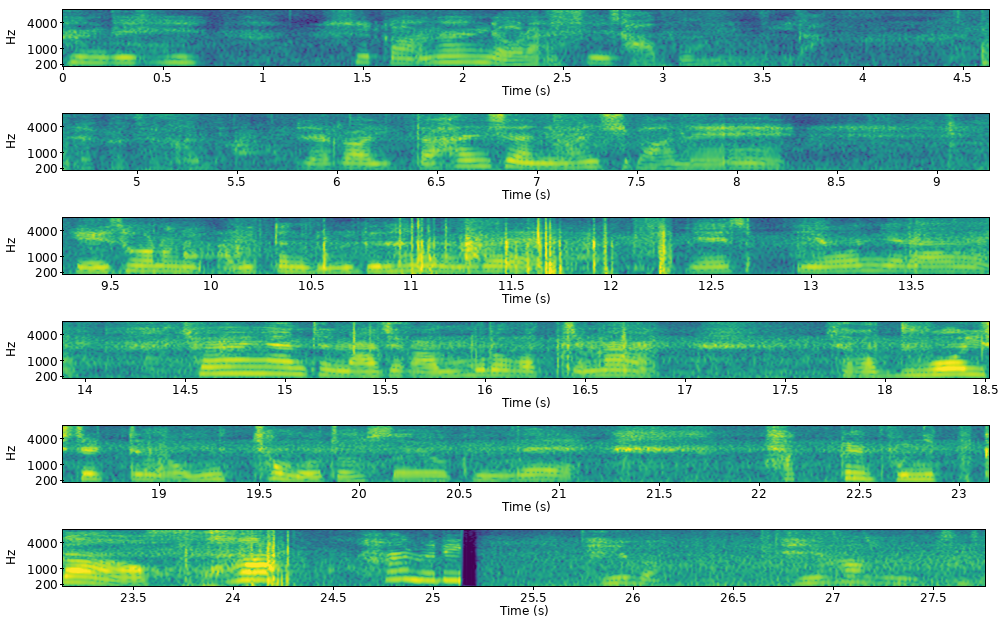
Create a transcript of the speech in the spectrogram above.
현재 시, 시간은 11시 4분입니다. 제가 지금 제가 이따 1시 아니면 1시 반에 예서랑 일단 놀기를 했는데 예서, 예원이랑 소연이한테는 아직 안 물어봤지만 제가 누워있을 때는 엄청 어두웠어요. 근데 밖을 보니까 화, 하늘이 대박. 대박으로 진짜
